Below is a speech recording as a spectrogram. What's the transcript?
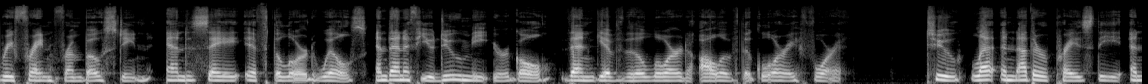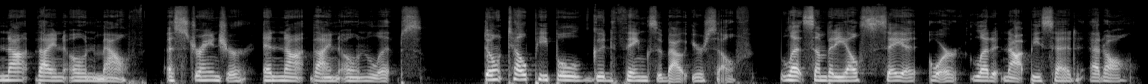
refrain from boasting and say, if the Lord wills. And then if you do meet your goal, then give the Lord all of the glory for it. Two, let another praise thee and not thine own mouth, a stranger and not thine own lips. Don't tell people good things about yourself let somebody else say it or let it not be said at all.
